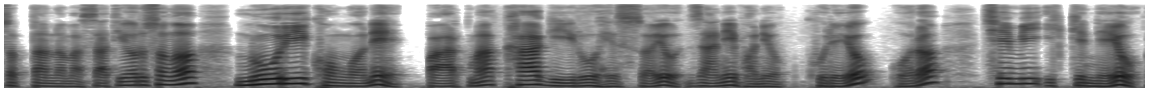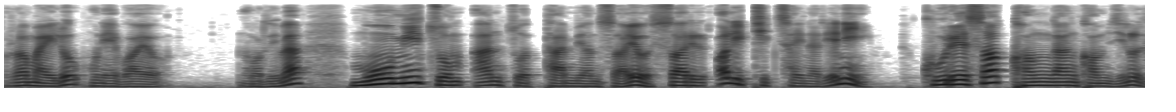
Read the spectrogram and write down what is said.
सप्तान्नमा साथीहरूसँग नोरी खोङ्गने पार्कमा खागिरो हेस्सयो जाने भन्यो खुरेयो हो र छेमी इक्किन्नेयो रमाइलो हुने भयो नम्बर दुईमा मोमी चोम आन चोत्था म्यन्सयो शरीर अलि ठिक छैन रे नि कुरेस खङ्गाङ 검진을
